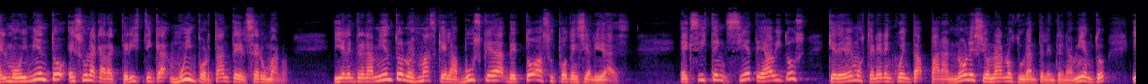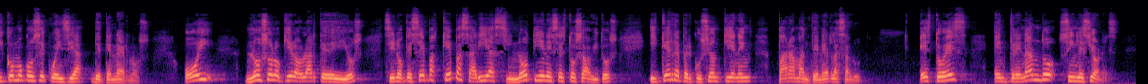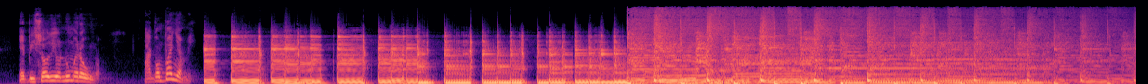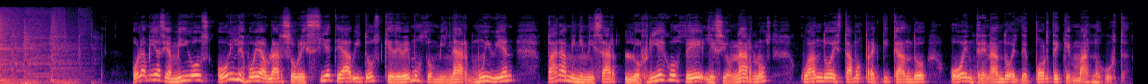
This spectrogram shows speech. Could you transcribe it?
El movimiento es una característica muy importante del ser humano y el entrenamiento no es más que la búsqueda de todas sus potencialidades. Existen siete hábitos que debemos tener en cuenta para no lesionarnos durante el entrenamiento y como consecuencia detenernos. Hoy no solo quiero hablarte de ellos, sino que sepas qué pasaría si no tienes estos hábitos y qué repercusión tienen para mantener la salud. Esto es Entrenando sin lesiones, episodio número uno. Acompáñame. Hola amigas y amigos, hoy les voy a hablar sobre 7 hábitos que debemos dominar muy bien para minimizar los riesgos de lesionarnos cuando estamos practicando o entrenando el deporte que más nos gusta.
